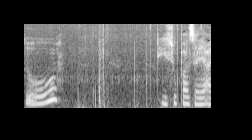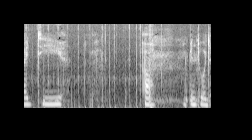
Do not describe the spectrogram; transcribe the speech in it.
So. Die Supercell-ID. Ah, oh, ich bin tot.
